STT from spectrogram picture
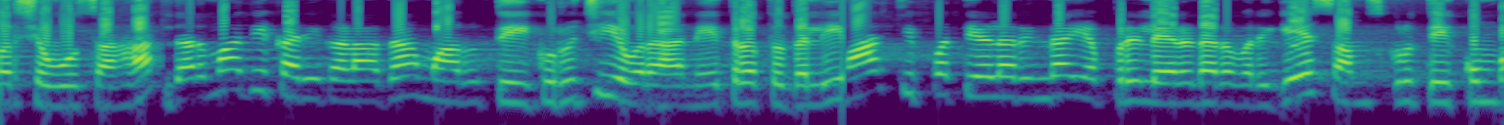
ವರ್ಷವೂ ಸಹ ಧರ್ಮಾಧಿಕಾರಿಗಳಾದ ಮಾರುತಿ ಗುರುಜಿಯವರ ನೇತೃತ್ವದಲ್ಲಿ ಮಾರ್ಚ್ ಇಪ್ಪತ್ತೇಳರಿಂದ ಏಪ್ರಿಲ್ ಎರಡರವರೆಗೆ ಸಂಸ್ಕೃತಿ ಕುಂಭ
